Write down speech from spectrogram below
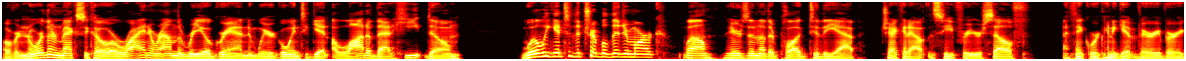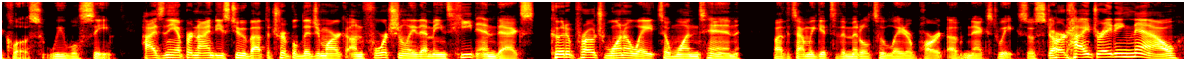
over northern Mexico or right around the Rio Grande, and we're going to get a lot of that heat dome. Will we get to the triple digit mark? Well, here's another plug to the app. Check it out and see for yourself. I think we're going to get very, very close. We will see. Highs in the upper 90s to about the triple digit mark. Unfortunately, that means heat index could approach 108 to 110 by the time we get to the middle to later part of next week. So start hydrating now.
